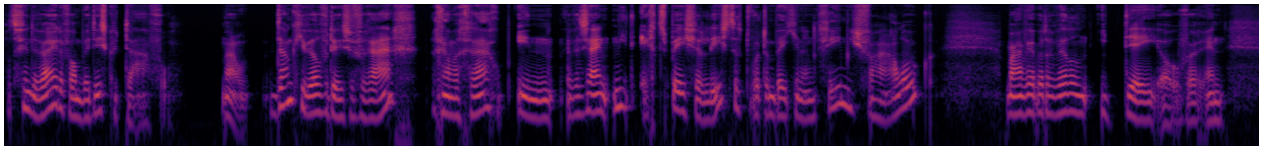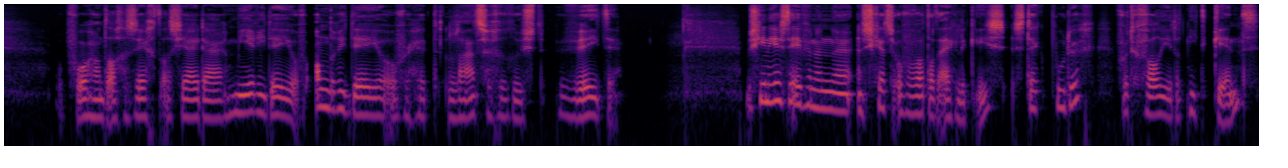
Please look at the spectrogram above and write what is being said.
Wat vinden wij ervan bij Discutafel? Nou, dankjewel voor deze vraag. Daar gaan we graag op in. We zijn niet echt specialist, het wordt een beetje een chemisch verhaal ook. Maar we hebben er wel een idee over. En op voorhand al gezegd, als jij daar meer ideeën of andere ideeën over hebt, laat ze gerust weten. Misschien eerst even een, eh, een schets over wat dat eigenlijk is, stekpoeder, voor het geval je dat niet kent.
